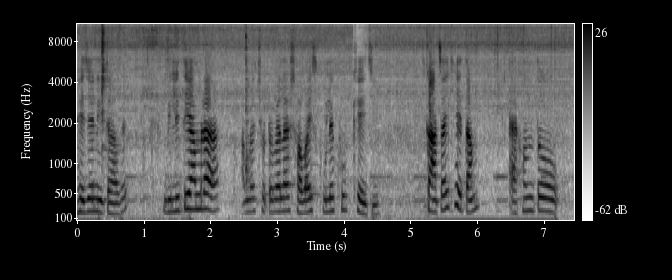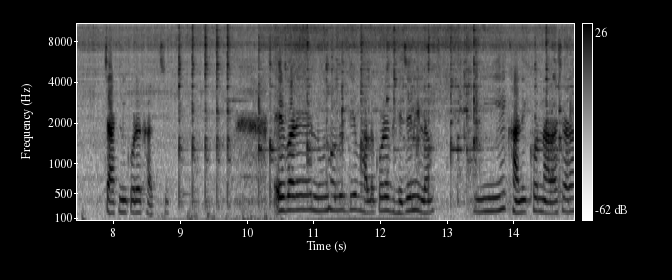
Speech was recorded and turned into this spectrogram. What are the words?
ভেজে নিতে হবে। বিলিতি আমরা আমরা ছোটোবেলায় সবাই স্কুলে খুব খেয়েছি। কাঁচাই খেতাম, এখন তো চাটনি করে খাচ্ছি। এবারে নুন হলুদ দিয়ে ভালো করে ভেজে নিলাম। নিয়ে খানিকক্ষণ নাড়াচাড়া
